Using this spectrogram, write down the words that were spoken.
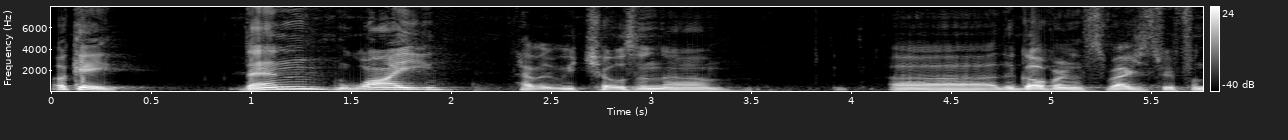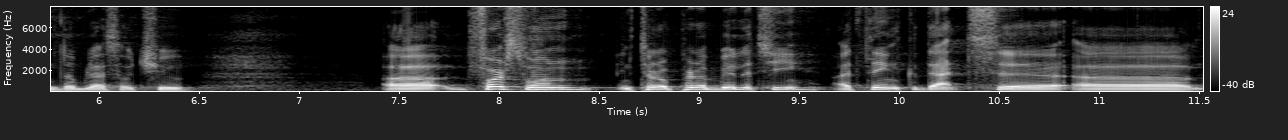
Okay, then why have we chosen uh, uh, the governance registry from WSO2? Uh, first one, interoperability. I think that uh, uh,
